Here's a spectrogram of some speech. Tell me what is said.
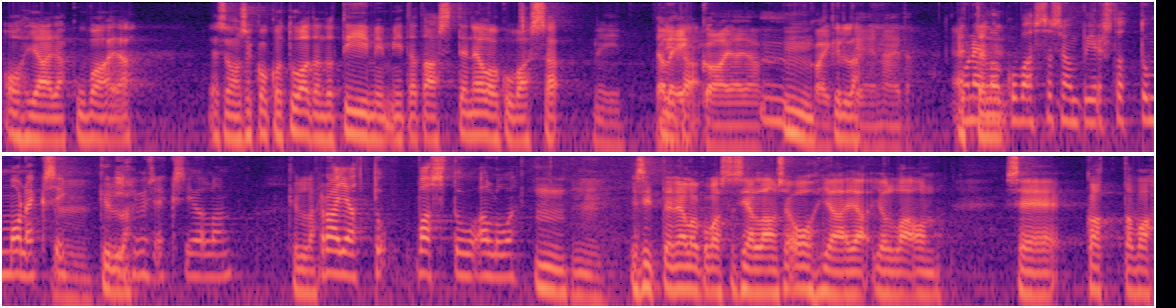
ohjaaja, kuvaaja – ja se on se koko tuotantotiimi, mitä taas sitten elokuvassa... Niin, ja mitä, leikkaaja ja mm, kaikkea kyllä. näitä. Kun että elokuvassa se on pirstottu moneksi mm. kyllä. ihmiseksi, jolla on kyllä. rajattu vastuualue. Mm. Mm. Ja sitten elokuvassa siellä on se ohjaaja, jolla on se kattava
